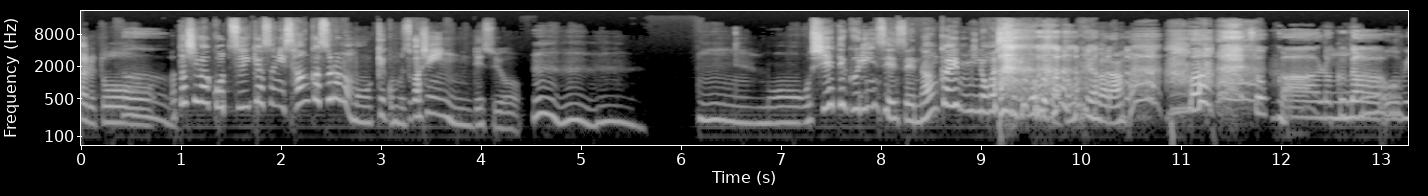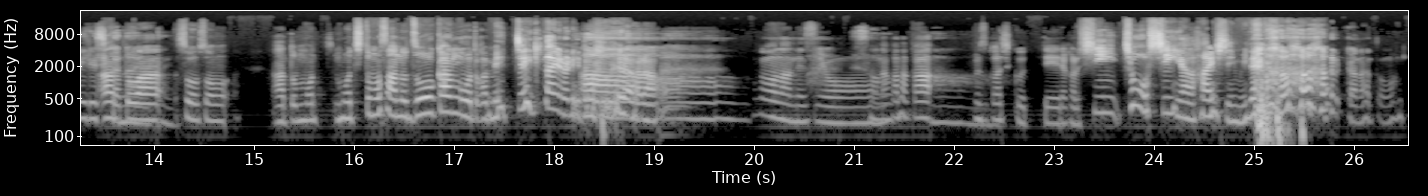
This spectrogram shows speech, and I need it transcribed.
えると、うん私がこうツイキャスに参加するのも結構難しいんですよ。うんうんうん、もう教えてグリーン先生何回見逃してることかと思いながら。うん。そっか、録画を見るしかない。あとは、そうそう。あとも、もちともさんの増刊号とかめっちゃ行きたいのにと思いながら。なんですよ。なかなかー難しくって、だからし超深夜配信みたいなのが あるかなと思って。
